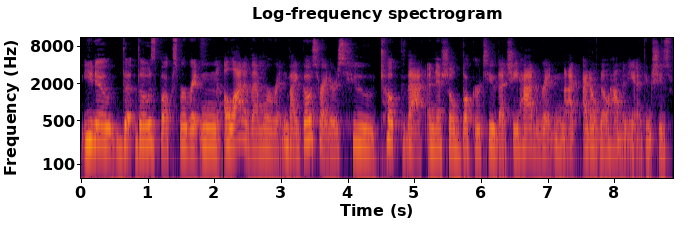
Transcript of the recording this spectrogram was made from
you know, the, those books were written, a lot of them were written by ghostwriters who took that initial book or two that she had written. I, I don't know how many, I think she's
